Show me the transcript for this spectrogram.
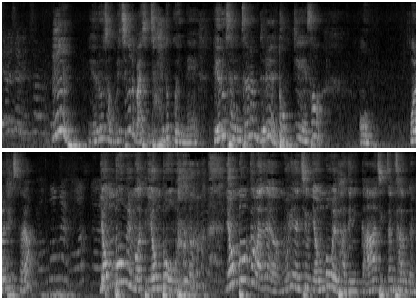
예루살렘 사람. 음, 예루살렘 우리 친구들 말씀 잘 듣고 있네. 예루살렘 사람들을 돕기 위해서 어, 뭘 했어요? 연봉을 모았어요. 연봉을 모았대 연봉 연봉도 맞아요. 우리는 지금 연봉을 받으니까 직장 사람들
